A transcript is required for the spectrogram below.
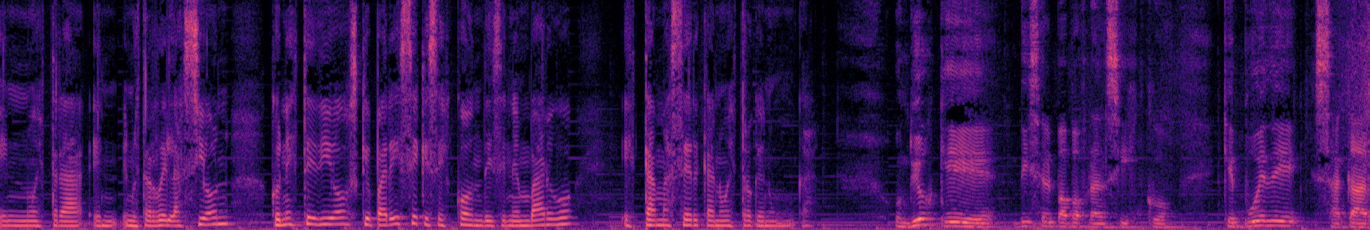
en nuestra, en, nuestra relación con este Dios que parece que se esconde y sin embargo está más cerca nuestro que nunca. Un Dios que, dice el Papa Francisco, que puede sacar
